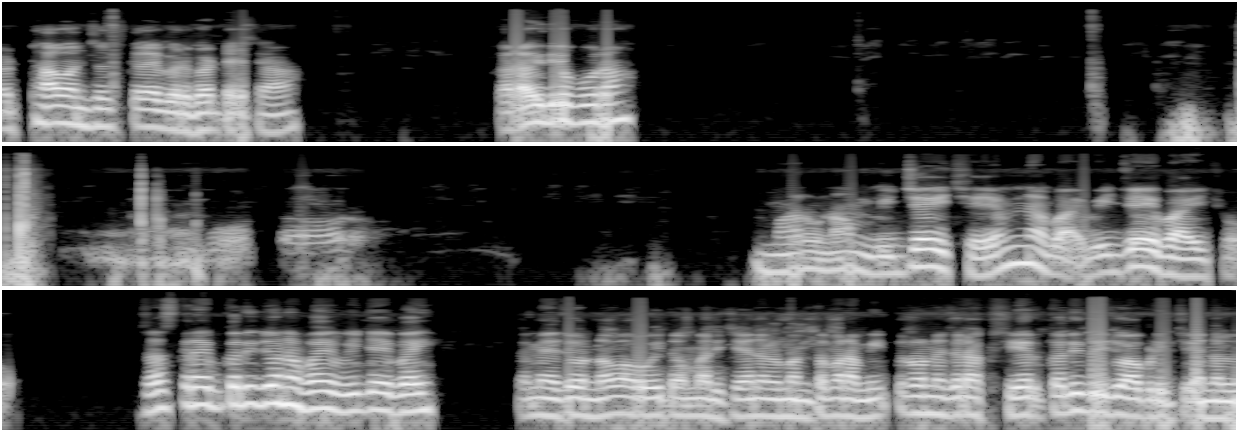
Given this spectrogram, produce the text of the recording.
અઠ્ઠાવન સબસ્ક્રાઈબર ઘટે છે કરાવી દો પૂરા. મારું નામ વિજય છે, એમ ને ભાઈ? વિજયભાઈ છો. સબસ્ક્રાઇબ કરી દો ને ભાઈ, વિજયભાઈ. તમે જો નવા હોય તો અમારી ચેનલમાં તમારા મિત્રોને જરાક શેર કરી દેજો આપણી ચેનલ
